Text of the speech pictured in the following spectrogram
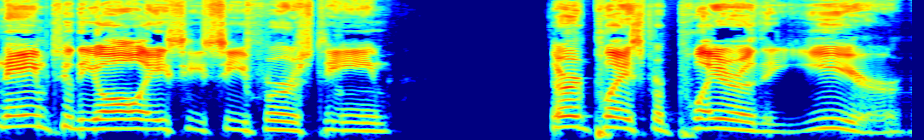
named to the All ACC first team, third place for Player of the Year.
